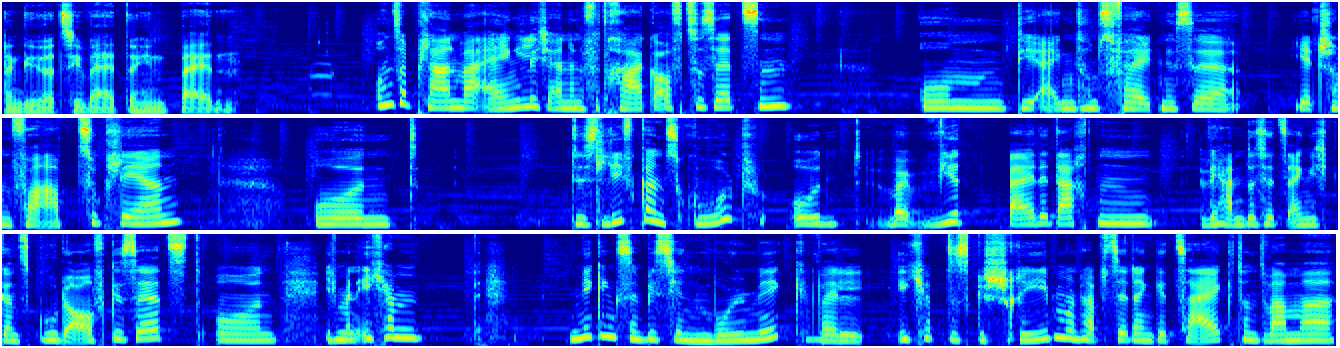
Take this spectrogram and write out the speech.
dann gehört sie weiterhin beiden. Unser Plan war eigentlich, einen Vertrag aufzusetzen, um die Eigentumsverhältnisse jetzt schon vorab zu klären. Und das lief ganz gut und weil wir beide dachten, wir haben das jetzt eigentlich ganz gut aufgesetzt und ich meine, ich habe mir ging es ein bisschen mulmig, weil ich habe das geschrieben und habe es dir dann gezeigt und war mir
